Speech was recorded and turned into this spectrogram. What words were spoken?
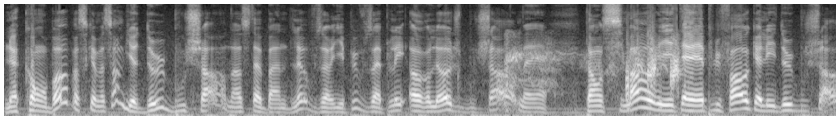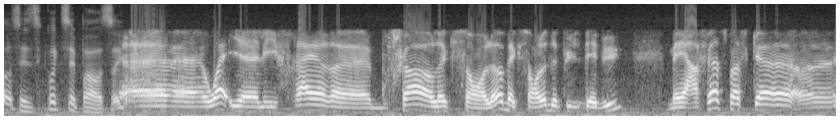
le- combat? Parce que me semble qu'il y a deux Bouchards dans cette bande-là. Vous auriez pu vous appeler Horloge Bouchard, mais ton Simard, il était plus fort que les deux Bouchards. C'est quoi qui s'est passé? Euh, ouais, il y a les frères Bouchard là, qui sont là, ben, qui sont là depuis le début. Mais en fait, c'est parce que euh,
